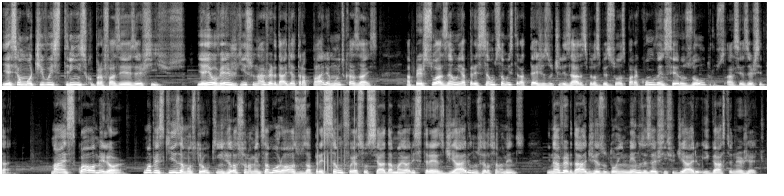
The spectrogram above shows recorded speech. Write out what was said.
E esse é um motivo extrínseco para fazer exercícios. E aí eu vejo que isso, na verdade, atrapalha muitos casais. A persuasão e a pressão são estratégias utilizadas pelas pessoas para convencer os outros a se exercitarem. Mas qual a melhor? Uma pesquisa mostrou que em relacionamentos amorosos a pressão foi associada a maior estresse diário nos relacionamentos e, na verdade, resultou em menos exercício diário e gasto energético.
